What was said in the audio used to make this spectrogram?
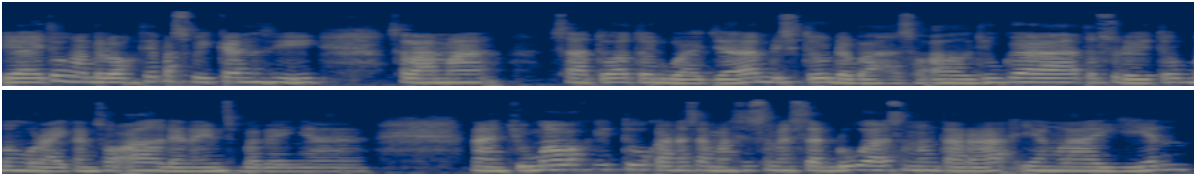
ya itu ngambil waktunya pas weekend sih. Selama satu atau dua jam di situ udah bahas soal juga terus udah itu menguraikan soal dan lain sebagainya. Nah cuma waktu itu karena saya masih semester 2 sementara yang lain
